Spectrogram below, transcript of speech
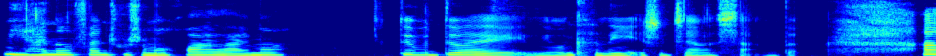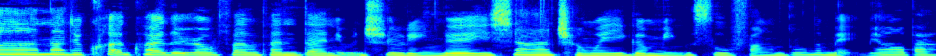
你还能翻出什么花来吗？对不对？你们肯定也是这样想的啊！那就快快的让范范带你们去领略一下成为一个民宿房东的美妙吧。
